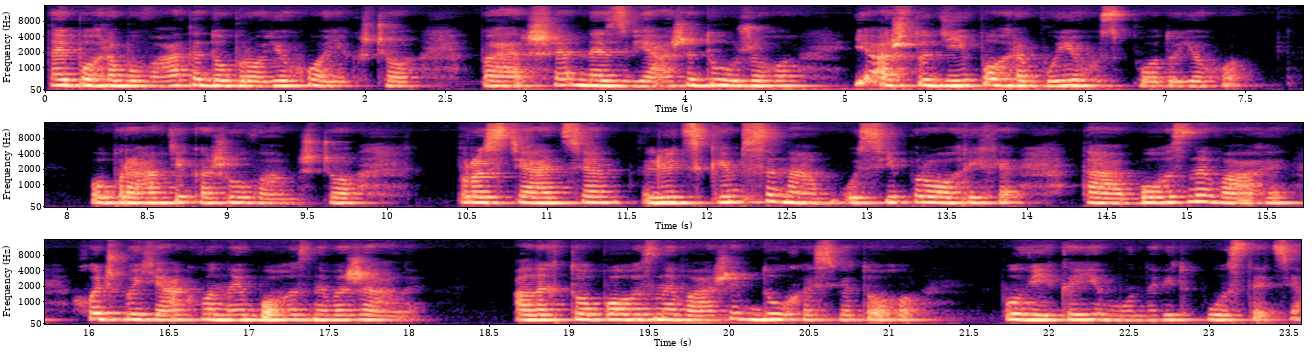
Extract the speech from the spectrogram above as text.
та й пограбувати добро його, якщо перше не зв'яже дужого і аж тоді пограбує Господу його. По правді кажу вам, що простяться людським синам усі прогріхи та богозневаги, хоч би як вони Бога зневажали. Але хто Бога зневажить Духа Святого, повіки йому не відпуститься.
